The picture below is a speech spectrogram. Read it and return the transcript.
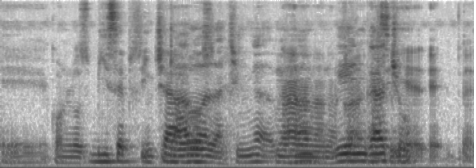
eh, con los bíceps hinchados. a la chingada. No, no, no, Bien gacho. así, eh, eh, eh,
